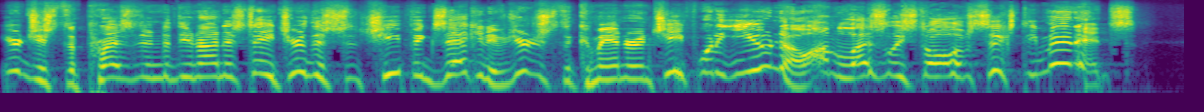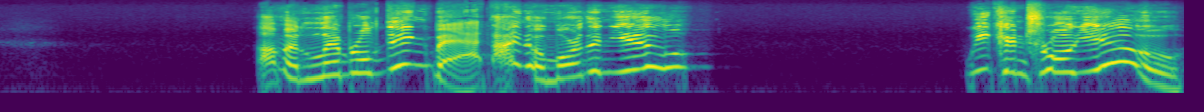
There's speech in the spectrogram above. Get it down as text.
You're just the president of the United States. You're the chief executive. You're just the commander in chief. What do you know? I'm Lesley Stahl of 60 Minutes. I'm a liberal dingbat. I know more than you. We control you.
